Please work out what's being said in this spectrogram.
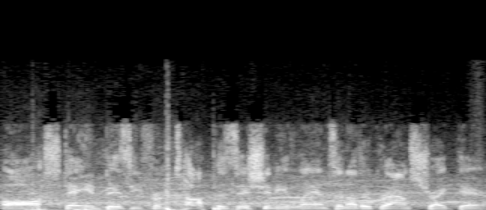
Oh, staying busy from top position. He lands another ground strike there.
